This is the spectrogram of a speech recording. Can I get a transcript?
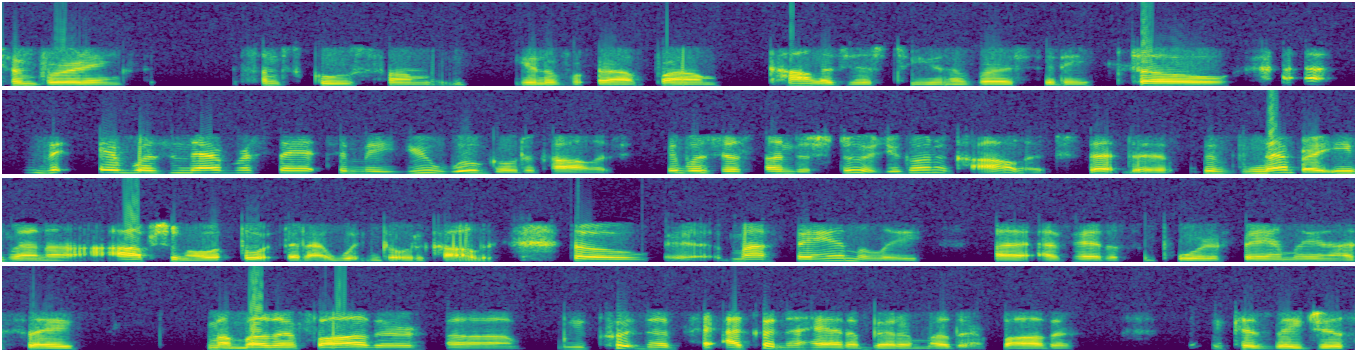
converting some schools from uh, from colleges to university. So uh, it was never said to me, "You will go to college." It was just understood. You're going to college. That was never even an optional thought that I wouldn't go to college. So uh, my family, uh, I've had a supportive family, and I say my mother and father. Uh, we couldn't have. I couldn't have had a better mother and father because they just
